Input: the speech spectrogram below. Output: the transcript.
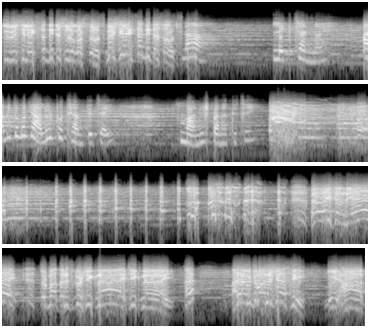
তুই বেশি লেকচার দিতে শুরু করছস বেশি লেকচার দিতেছস। না লেকচার নয় আমি তোমাকে আলোর পথে আনতে চাই মানুষ বানাতে চাই। মাথার স্কুল ঠিক নাই ঠিক নাই। হ্যাঁ? আরে আমি তো মানুষই আছি। দুই হাত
